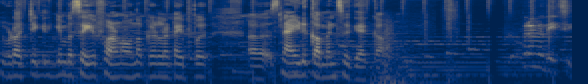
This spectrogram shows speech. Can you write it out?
ഇവിടെ ഒറ്റയ്ക്ക് ഇരിക്കുമ്പോൾ സേഫ് ആണോ എന്നൊക്കെയുള്ള ടൈപ്പ് സ്നൈഡ് കമൻസ് കേൾക്കാം. ചേച്ചി.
